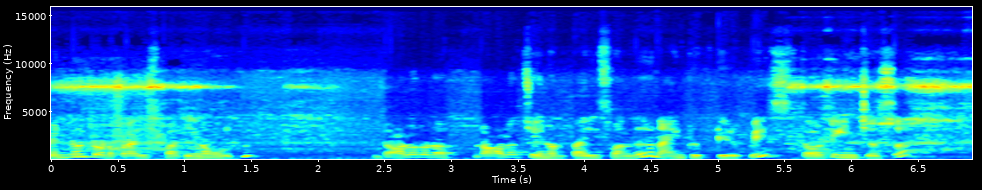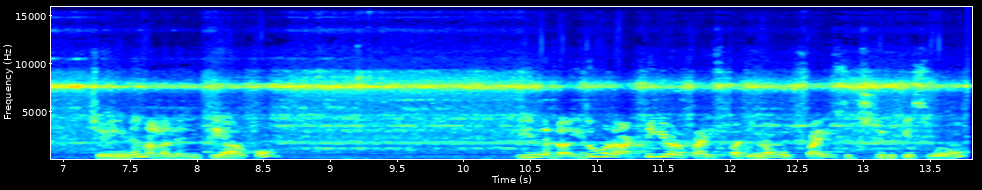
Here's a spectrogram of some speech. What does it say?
பென்னண்ட்டோட ப்ரைஸ் பார்த்தீங்கன்னா உங்களுக்கு டாலரோட டாலர் செயினோட ப்ரைஸ் வந்து nine fifty rupees thirty inches chain நல்லா லென்த்தியாக இருக்கும். இந்த ட இதோட அட்டிகையோட ப்ரைஸ் பார்த்தீங்கன்னா உங்களுக்கு ஃபைவ் சிக்ஸ்டி ருபீஸ் வரும்.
